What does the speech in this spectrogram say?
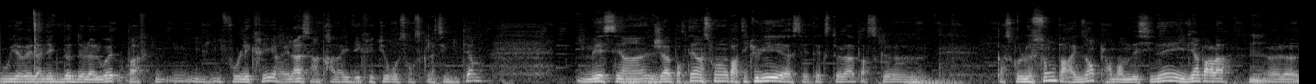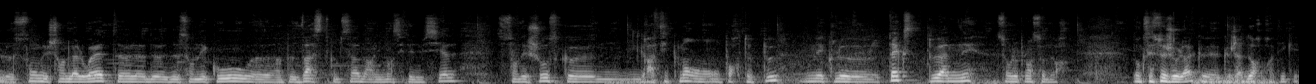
où il y avait l'anecdote de l'alouette, paf, il faut l'écrire. Et là, c'est un travail d'écriture au sens classique du terme. Mais j'ai apporté un soin particulier à ces textes-là parce que parce que le son, par exemple, en bande dessinée, il vient par là. Mm. Euh, le, son du chant de l'alouette, euh, de, de, son écho, euh, un peu vaste comme ça dans l'immensité du ciel, ce sont des choses que mm, graphiquement on porte peu, mais que le texte peut amener sur le plan sonore. Donc c'est ce jeu-là que j'adore pratiquer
